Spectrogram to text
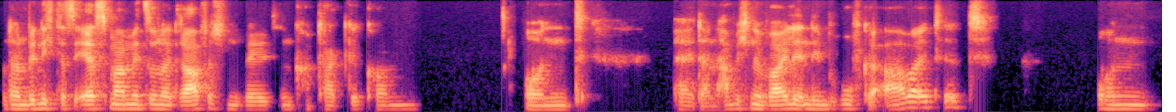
und dann bin ich das erste Mal mit so einer grafischen Welt in Kontakt gekommen. Und äh, dann habe ich eine Weile in dem Beruf gearbeitet und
